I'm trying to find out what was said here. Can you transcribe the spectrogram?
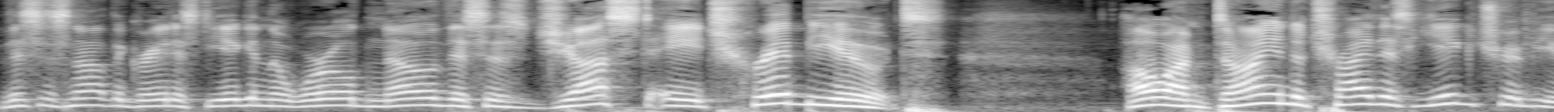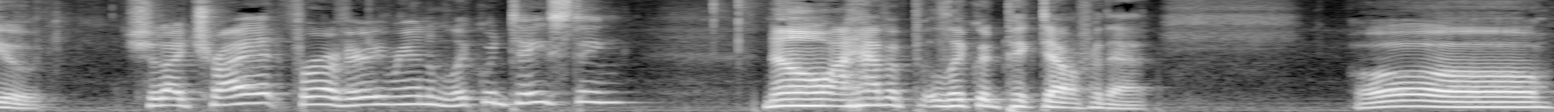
This is not the greatest Yig in the world. No, this is just a tribute. Oh, I'm dying to try this Yig tribute. Should I try it for our very random liquid tasting? No, I have a liquid picked out for that. Oh,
